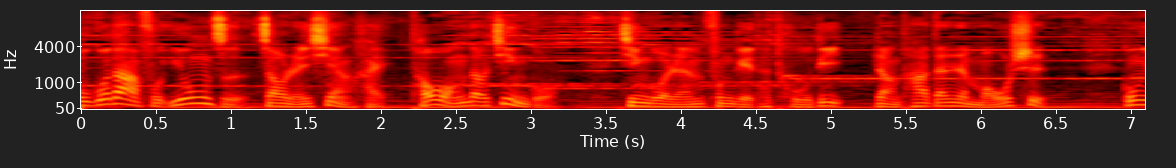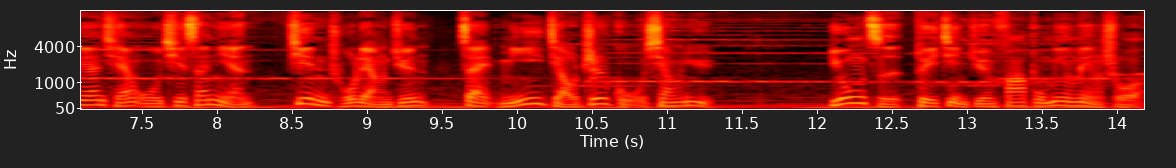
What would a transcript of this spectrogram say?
楚国大夫雍子遭人陷害，逃亡到晋国。晋国人封给他土地，让他担任谋士。公元前五七三年，晋楚两军在米角之谷相遇。雍子对晋军发布命令说：“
